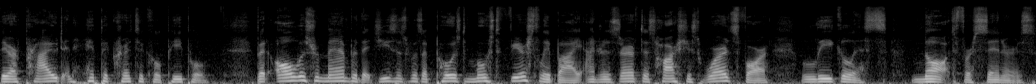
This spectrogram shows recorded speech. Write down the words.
They are proud and hypocritical people. But always remember that Jesus was opposed most fiercely by and reserved his harshest words for legalists, not for sinners.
